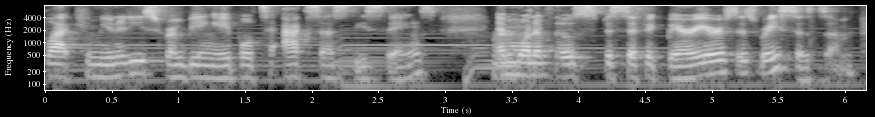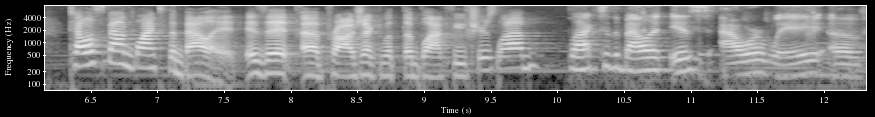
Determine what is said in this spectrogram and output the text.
Black communities from being able to access these things. Right. And one of those specific barriers is racism. Tell us about Black to the Ballot. Is it a project with the Black Futures Lab? Black to the Ballot is our way of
